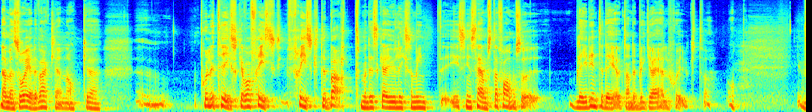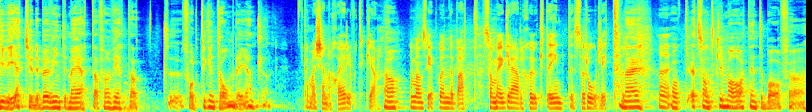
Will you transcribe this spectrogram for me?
Nej men så är det verkligen. Och, eh, eh, politik ska vara frisk, frisk debatt. Men det ska ju liksom inte, i sin sämsta form så blir det inte det utan det blir grälsjukt. Va? Och vi vet ju, det behöver vi inte mäta för att veta att eh, folk tycker inte om det egentligen. kan man känna själv tycker jag. Ja, När man ser på en debatt som är grälsjuk, det är inte så roligt. nej. Nej. Och ett sånt klimat är inte bra för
